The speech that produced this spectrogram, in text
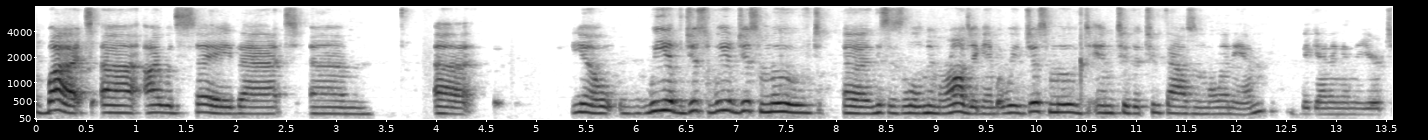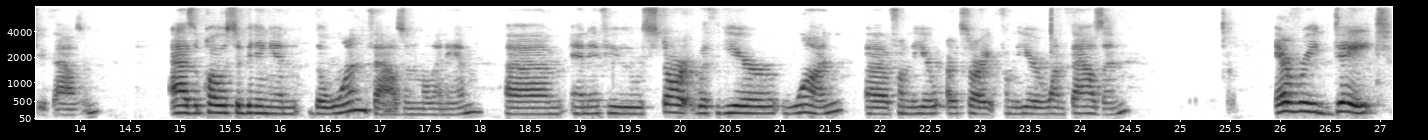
but uh, I would say that um, uh, you know we have just we have just moved. Uh, this is a little numerology again, but we've just moved into the 2000 millennium, beginning in the year 2000, as opposed to being in the 1000 millennium. Um, and if you start with year one, uh, from the year, or sorry, from the year 1000, every date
